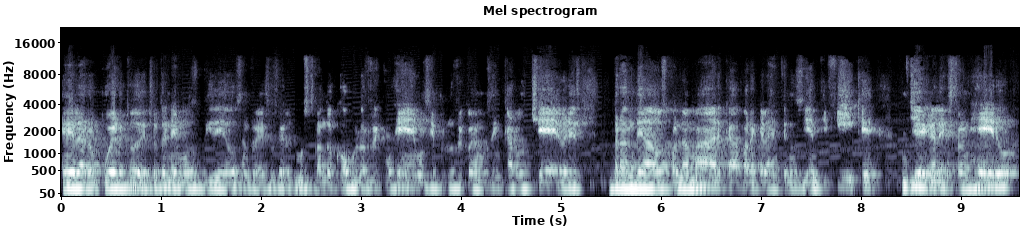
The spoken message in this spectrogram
en el aeropuerto. De hecho, tenemos videos en redes sociales mostrando cómo los recogemos. Siempre los recogemos en carros chéveres, brandeados con la marca, para que la gente nos identifique. Llega al extranjero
